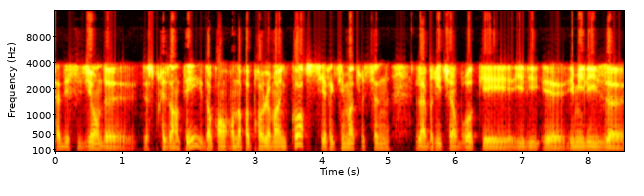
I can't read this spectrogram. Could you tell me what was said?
sa décision de, de, se présenter. Donc, on, on, aura probablement une course. Si effectivement Christine Labrie de Sherbrooke et euh, Émilise euh,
